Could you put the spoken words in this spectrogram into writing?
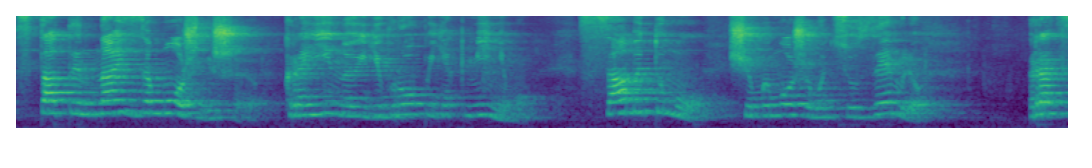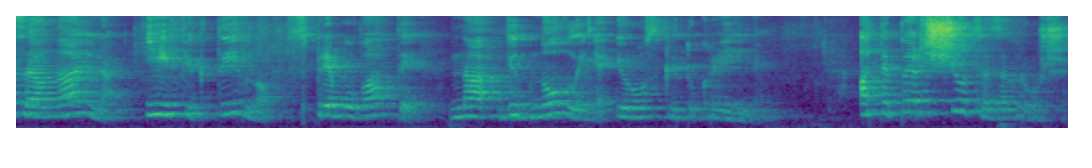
стати найзаможнішою країною Європи як мінімум. Саме тому, що ми можемо цю землю раціонально і ефективно спрямувати на відновлення і розквіт України. А тепер що це за гроші?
